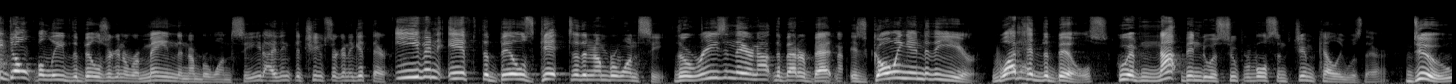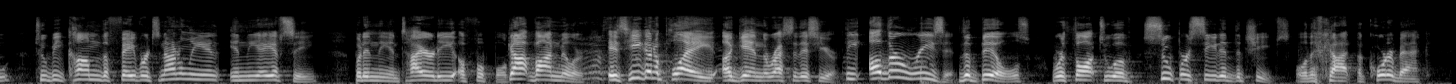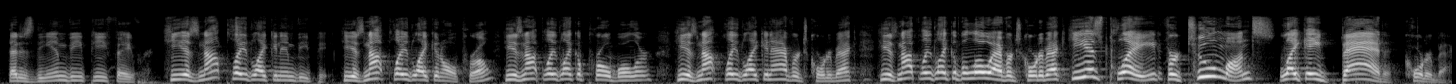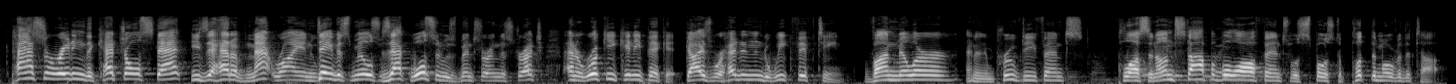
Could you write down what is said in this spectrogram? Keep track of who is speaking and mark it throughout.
Speaker 1: I don't believe the Bills are going to remain the number one seed. I think the Chiefs are going to get there. Even if the Bills get to the number one seed, the reason they are not the better bet is going into the year, what had the Bills, who have not been to a Super Bowl since Jim Kelly was there, do to become the favorites not only in, in the AFC, but in the entirety of football. Scott Von Miller. Is he going to play again the rest of this year? The other reason the Bills were thought to have superseded the Chiefs. Well, they've got a quarterback that is the MVP favorite. He has not played like an MVP. He has not played like an All Pro. He has not played like a Pro Bowler. He has not played like an average quarterback. He has not played like a below average quarterback. He has played for two months like a bad quarterback. Passer rating, the catch all stat, he's ahead of Matt Ryan, Davis Mills, Zach Wilson, who's been during the stretch, and a rookie Kenny Pickett. Guys, we're heading into week 15. Von Miller and an improved defense plus an unstoppable offense was supposed to put them over the top.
